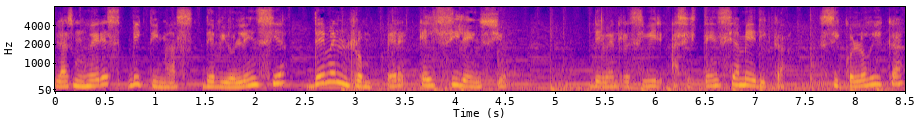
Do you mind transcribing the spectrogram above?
Las mujeres víctimas de violencia deben romper el silencio. Deben recibir asistencia médica, psicológica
